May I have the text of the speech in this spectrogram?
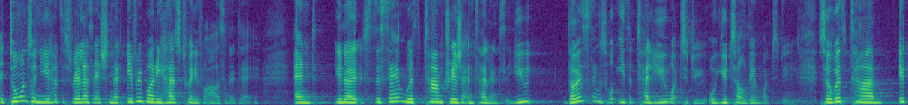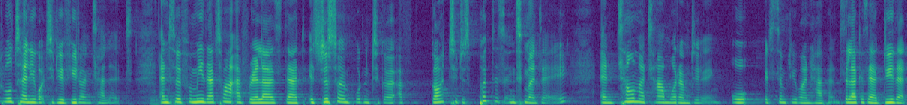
it dawns on you, you have this realization that everybody has 24 hours in a day. And, you know, it's the same with time, treasure, and talent. You, those things will either tell you what to do or you tell them what to do. So with time, it will tell you what to do if you don't tell it. And so for me, that's why I've realized that it's just so important to go, I've got to just put this into my day and tell my time what I'm doing, or it simply won't happen. So, like I say, I do that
